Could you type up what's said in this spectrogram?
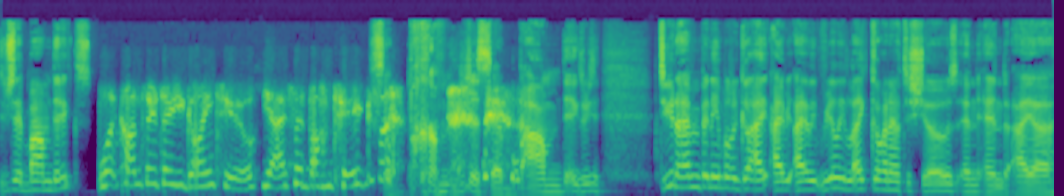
Did you say bomb digs? what concerts are you going to? Yeah, I said Bomb Digs. You bomb. You just said bomb digs. Dude, I haven't been able to go. I, I, I really like going out to shows, and and I uh,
